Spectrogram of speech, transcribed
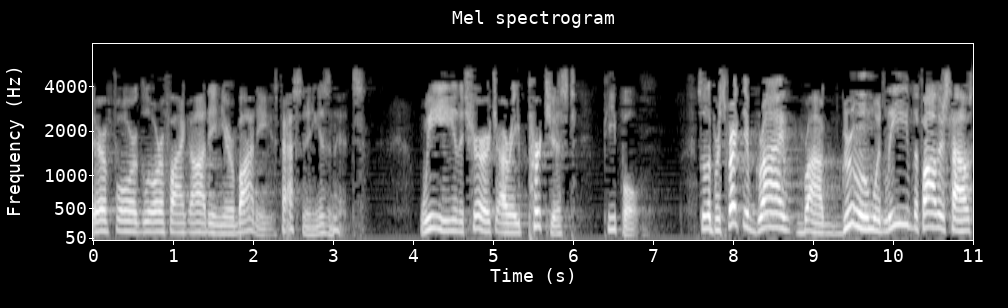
Therefore, glorify God in your body. It's fascinating, isn't it? We, the church, are a purchased people. So the prospective groom would leave the father's house,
